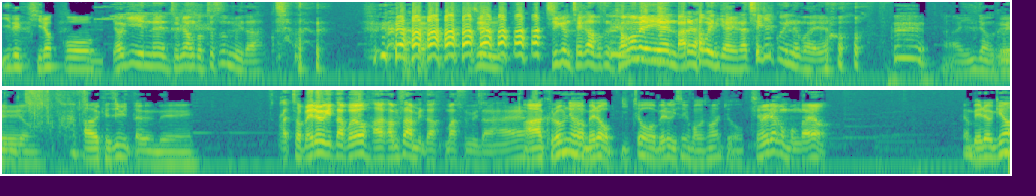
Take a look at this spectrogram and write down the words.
이득 지렸고. 여기 있는 두 명도 투수입니다. 지금, 지금 제가 무슨 경험에 의한 말을 하고 있는 게 아니라 책 읽고 있는 거예요. 아, 인정, 그거 네. 인정. 아, 개재밌다, 근데. 아, 저 매력 있다고요? 아, 감사합니다. 고맙습니다. 아, 아, 그럼요. 매력 없, 있죠. 매력 있으니까 방송하죠. 제 매력은 뭔가요? 형, 매력이요?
